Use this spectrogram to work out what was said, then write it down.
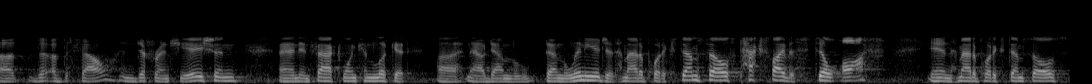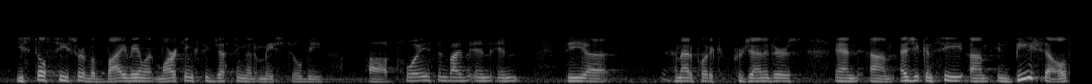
of the cell in differentiation. And in fact, one can look at now down the, down the lineage at hematopoietic stem cells. PAX5 is still off in hematopoietic stem cells. You still see sort of a bivalent marking suggesting that it may still be poised in, in the uh, hematopoietic progenitors. And um, as you can see, um, in B cells,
